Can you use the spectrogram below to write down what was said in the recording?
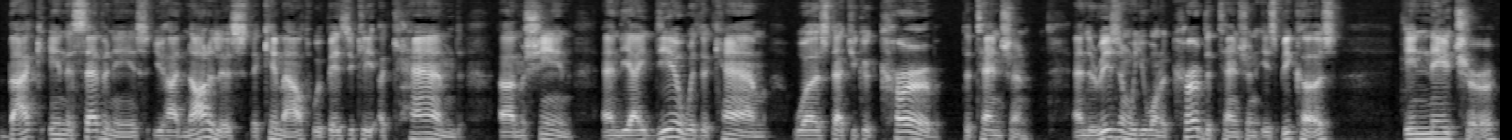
back in the 70s, you had Nautilus that came out with basically a cammed uh, machine, and the idea with the cam was that you could curb the tension. And the reason why you want to curb the tension is because in nature,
